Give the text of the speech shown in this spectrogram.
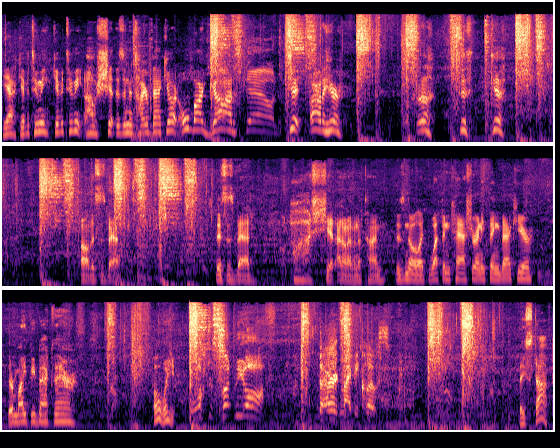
Yeah, give it to me. Give it to me. Oh, shit, there's an entire backyard. Oh, my God. Get out of here. Ugh. This- yeah. Oh, this is bad. This is bad. Ah, shit, I don't have enough time. There's no, like, weapon cache or anything back here. There might be back there. Oh, wait. Walker cut me off. The herd might be close. They stopped.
